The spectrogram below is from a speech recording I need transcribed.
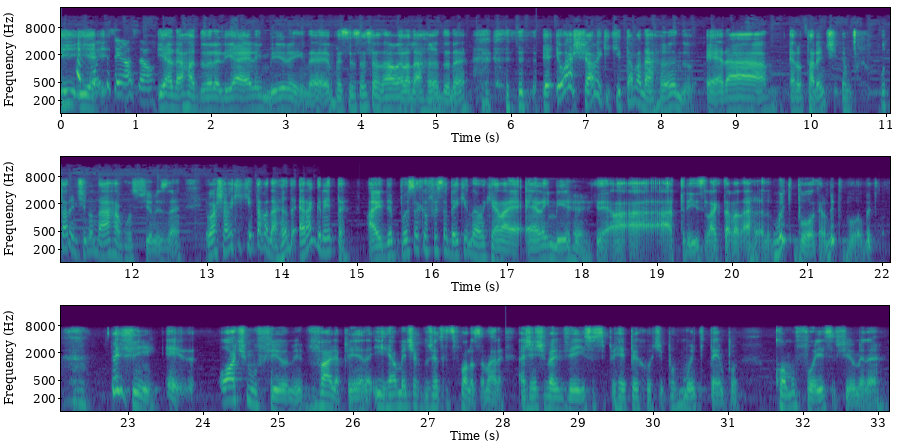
E, e, muito sem noção. e a narradora ali, a Ellen Mirren, né? Foi sensacional ela narrando, né? Eu achava que quem tava narrando era, era o Tarantino. O Tarantino narra alguns filmes, né? Eu achava que quem tava narrando era a Greta. Aí depois só que eu fui saber que não, que ela é Ellen Mirren, que é a, a- atriz lá que tava narrando. Muito boa, cara, muito boa, muito boa. Enfim, ótimo filme, vale a pena. E realmente, do jeito que você falou, Samara, a gente vai ver isso se repercutir por muito tempo. Como foi esse filme, né?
